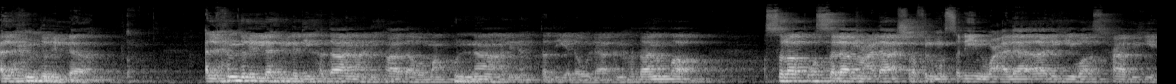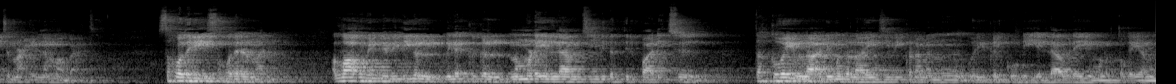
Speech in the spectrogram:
الحمد لله الحمد لله الذي هدانا لهذا وما كنا لنهتدي لولا ان هدانا الله അസ്സലാത്തു വസ്സലാം അല അഷ്റഫുൽ മുർസലീൻ വഅല ആലിഹി വഅസ്ഹാബിഹി അജ്മഈൻ അമ്മ ബഅദ് സഹോദരി സഹോദരന്മാരെ അള്ളാഹുവിന്റെ വിധികൾ വിലക്കുകൾ നമ്മുടെ എല്ലാം ജീവിതത്തിൽ പാലിച്ച് തക്കവയുള്ള അടിമകളായി ജീവിക്കണമെന്ന് ഒരിക്കൽ കൂടി എല്ലാവരെയും ഉണർത്തുകയാണ്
